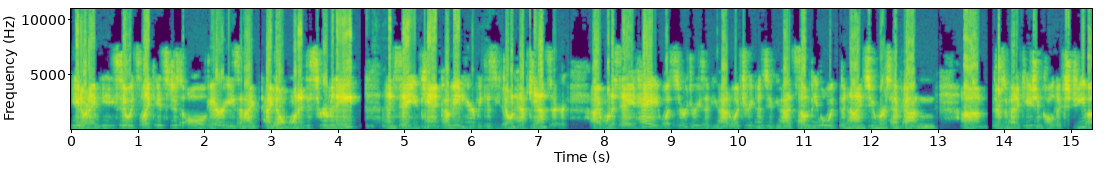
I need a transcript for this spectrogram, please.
You know what i mean? So it's like it's just all varies and i, I don't want to discriminate and say you can't come in here because you don't have cancer. I want to say hey what surgeries have you had? What treatments have you had? Some people with benign tumors have gotten um, there's a medication called xgeva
